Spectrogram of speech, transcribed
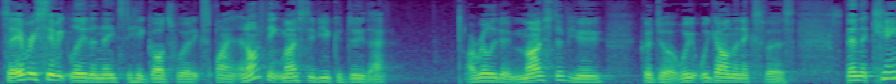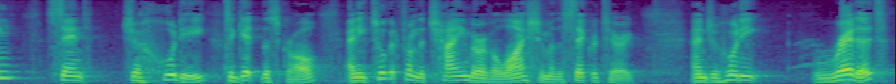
So every civic leader needs to hear God's word explained. And I think most of you could do that. I really do. Most of you could do it. We, we go on the next verse. Then the king sent Jehudi to get the scroll, and he took it from the chamber of Elishama, the secretary. And Jehudi read it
